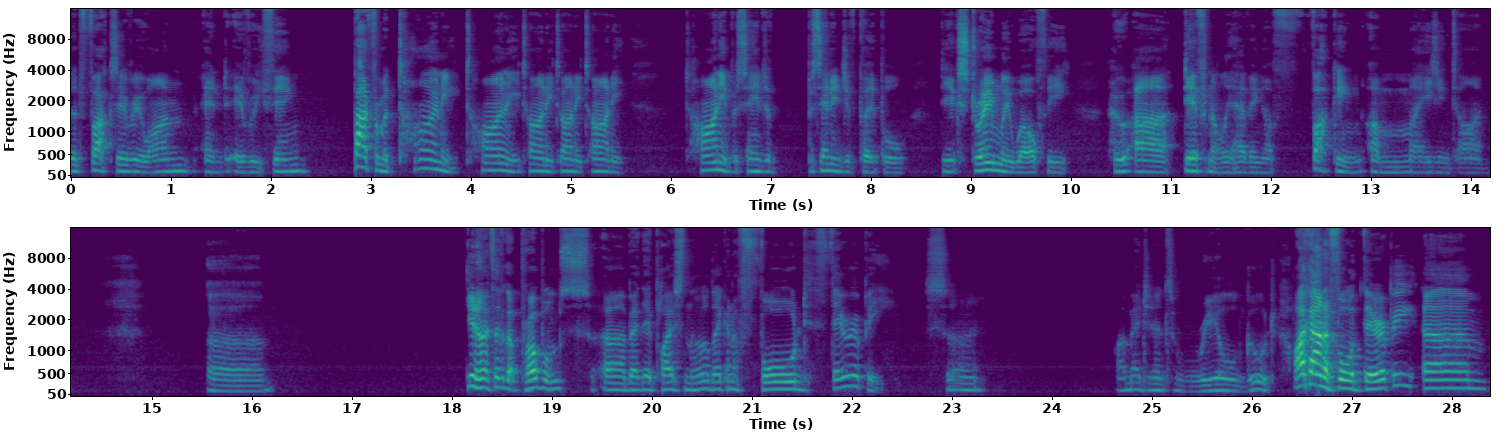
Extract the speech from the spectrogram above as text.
that fucks everyone and everything, apart from a tiny, tiny, tiny, tiny, tiny, tiny percentage of, percentage of people, the extremely wealthy, who are definitely having a fucking amazing time. Uh, you know, if they've got problems uh, about their place in the world, they can afford therapy. So I imagine it's real good. I can't afford therapy. Um,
